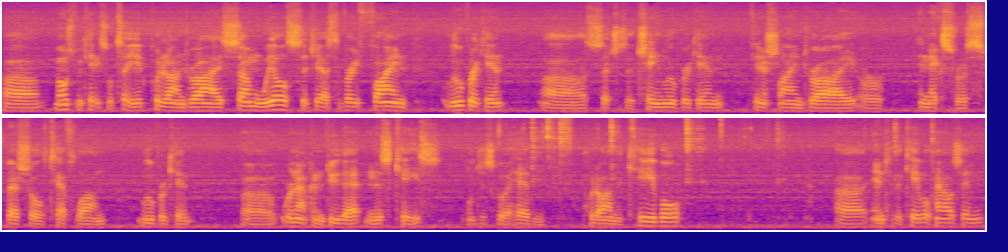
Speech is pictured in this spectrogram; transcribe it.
Uh, most mechanics will tell you to put it on dry. Some will suggest a very fine lubricant, uh, such as a chain lubricant, Finish Line Dry, or an extra special Teflon lubricant. Uh, we're not going to do that in this case. We'll just go ahead and put on the cable uh, into the cable housing.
